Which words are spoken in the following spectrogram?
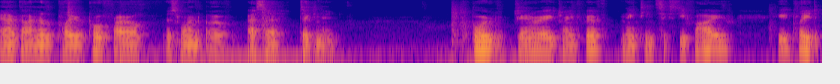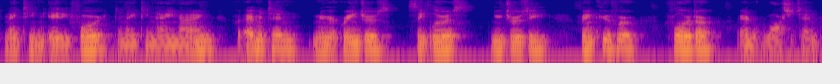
and I've got another player profile. This one of Esa Tikkanen. Born January 25th, 1965, he played 1984 to 1999 for Edmonton, New York Rangers, St. Louis, New Jersey, Vancouver, Florida, and Washington.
